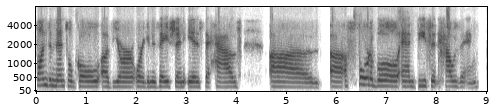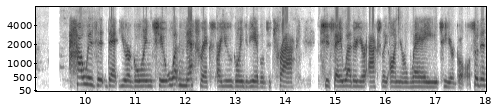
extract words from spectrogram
fundamental goal of your organization is to have uh, uh, affordable and decent housing how is it that you're going to, what metrics are you going to be able to track to say whether you're actually on your way to your goal? So this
